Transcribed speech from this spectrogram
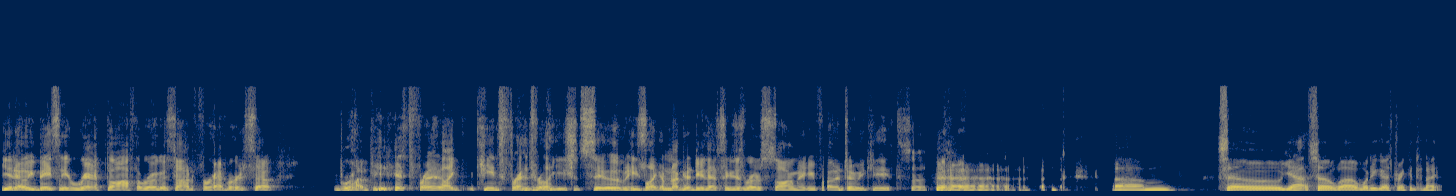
you know, he basically ripped off the Road Goes On forever. So his friend, like Keen's friends were like, you should sue him. And he's like, I'm not going to do that. So he just wrote a song making fun of Toby Keith. So, um, so yeah. So, uh, what are you guys drinking tonight?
